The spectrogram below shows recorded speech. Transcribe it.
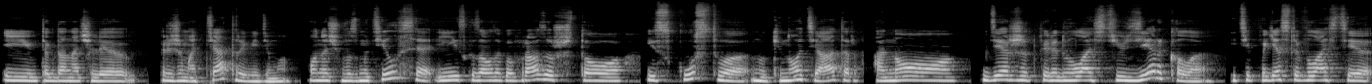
и тогда начали прижимать театры, видимо, он очень возмутился и сказал такую фразу, что искусство, ну, кино, театр, оно держит перед властью зеркало, и типа, если власти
